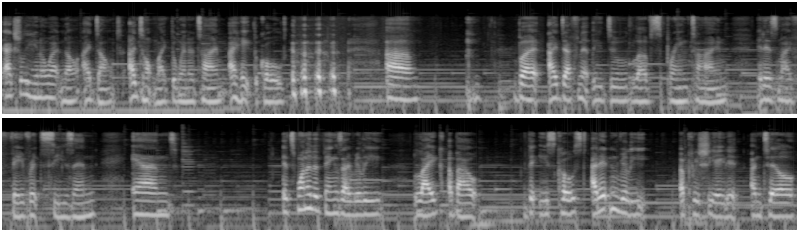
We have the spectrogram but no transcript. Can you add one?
actually, you know what? No, I don't. I don't like the winter time. I hate the cold. um, but I definitely do love springtime. It is my favorite season. And it's one of the things I really like about the East Coast. I didn't really appreciate it until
